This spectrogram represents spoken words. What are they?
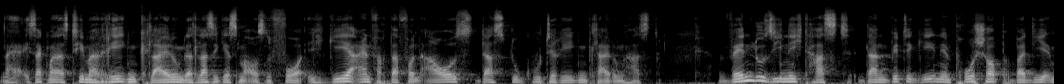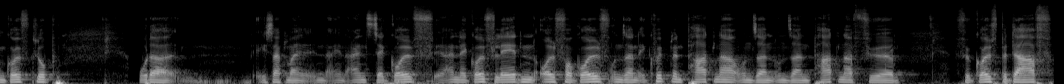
naja, ich sag mal, das Thema Regenkleidung, das lasse ich jetzt mal außen vor. Ich gehe einfach davon aus, dass du gute Regenkleidung hast. Wenn du sie nicht hast, dann bitte geh in den Pro-Shop bei dir im Golfclub oder ich sag mal, in, in eins der Golf, in einer der Golfläden, All for Golf, unseren Equipment-Partner, unseren, unseren Partner für, für Golfbedarf.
